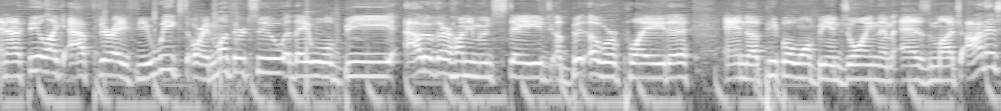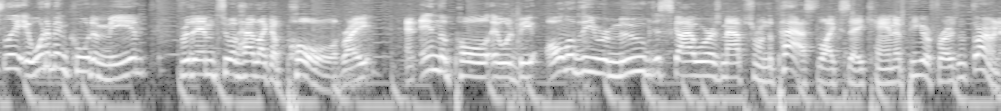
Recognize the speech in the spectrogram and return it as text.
And I feel like after a few weeks or a month or two, they will be out of their honeymoon stage, a bit overplayed, and uh, people won't be enjoying them as much. Honestly, it would have been cool to me for them to have had like a poll, right? And in the poll, it would be all of the removed Skywars maps from the past, like say Canopy or Frozen Throne.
